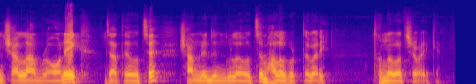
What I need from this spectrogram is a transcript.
ইনশাল্লাহ আমরা অনেক যাতে হচ্ছে সামনের দিনগুলো হচ্ছে ভালো করতে পারি। ধন্যবাদ সবাইকে।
